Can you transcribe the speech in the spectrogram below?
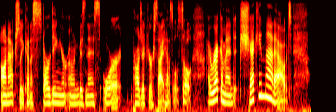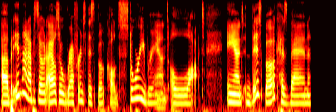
on actually kind of starting your own business or project or side hustle. So I recommend checking that out. Uh, but in that episode, I also referenced this book called Story Brand a lot. And this book has been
